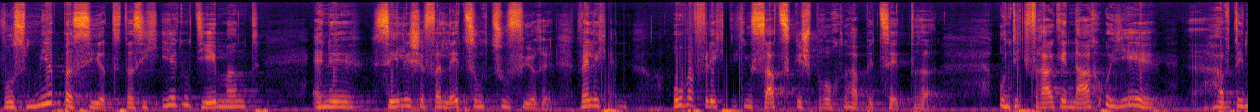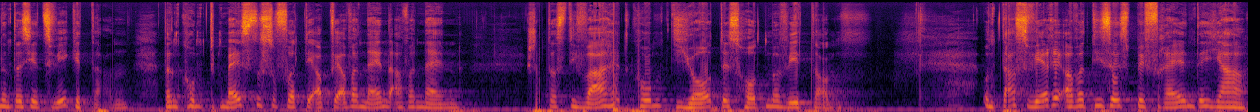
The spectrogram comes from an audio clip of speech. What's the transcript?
wo es mir passiert, dass ich irgendjemand eine seelische Verletzung zuführe, weil ich einen oberflächlichen Satz gesprochen habe etc. Und ich frage nach, oje, oh hat Ihnen das jetzt wehgetan? Dann kommt meistens sofort die Abwehr, aber nein, aber nein statt dass die Wahrheit kommt, ja, das hat mir wehtan. Und das wäre aber dieses befreiende Ja.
